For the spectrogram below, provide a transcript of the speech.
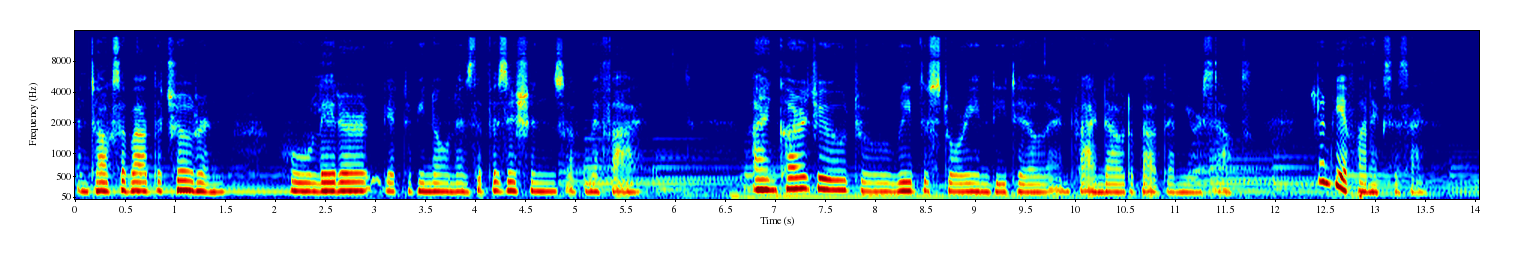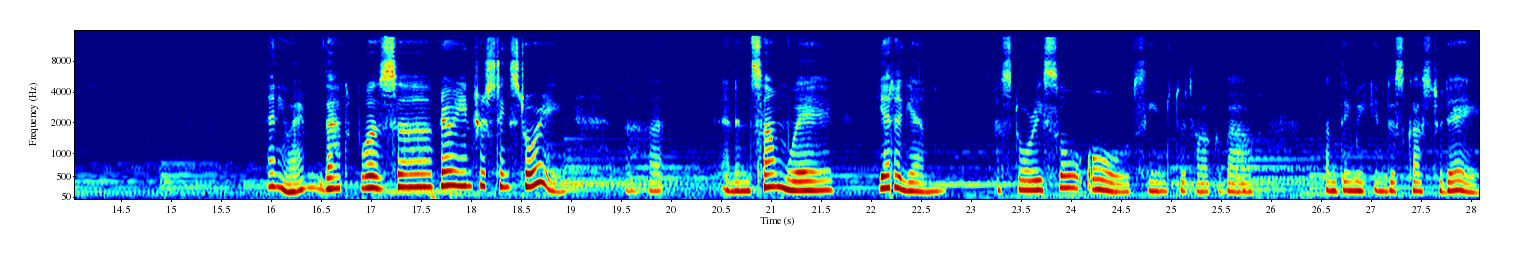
and talks about the children who later get to be known as the physicians of Myddfai. I encourage you to read the story in detail and find out about them yourselves. Should be a fun exercise. Anyway, that was a very interesting story. Uh, and in some way, yet again, a story so old seems to talk about something we can discuss today.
